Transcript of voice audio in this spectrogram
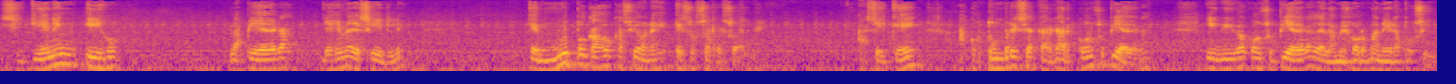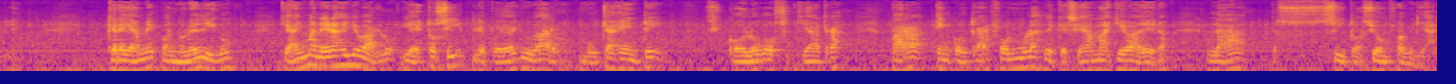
Si tienen hijos, la piedra, déjeme decirle, en muy pocas ocasiones eso se resuelve. Así que acostúmbrese a cargar con su piedra y viva con su piedra de la mejor manera posible. Créame cuando le digo que hay maneras de llevarlo y esto sí le puede ayudar mucha gente, psicólogos, psiquiatras, para encontrar fórmulas de que sea más llevadera la situación familiar.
